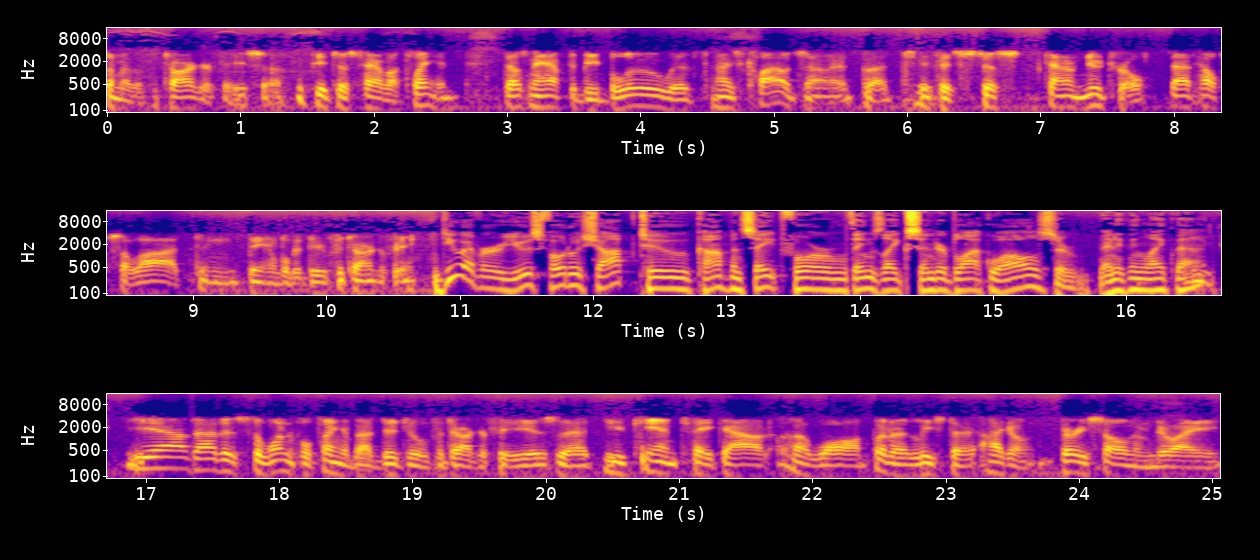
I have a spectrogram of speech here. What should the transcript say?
some of the photography. So if you just have a plain, it doesn't have to be blue with nice clouds on it, but if it's just kind of neutral, that helps a lot in being able to do photography. Do you ever use Photoshop to compensate for things like cinder block walls or anything like that? Yeah, that is the wonderful thing about digital photography is that you can take out a wall, but at least a, I don't, very seldom do I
